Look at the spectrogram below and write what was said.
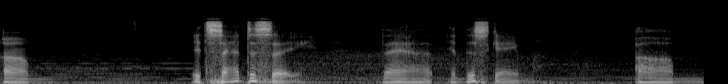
Um, it's sad to say that in this game, um,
